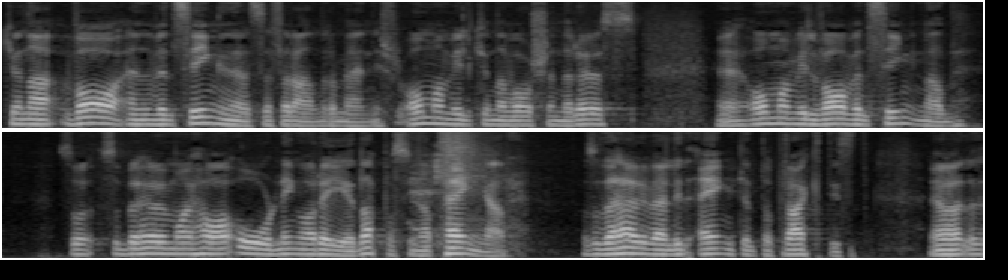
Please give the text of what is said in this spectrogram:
kunna vara en välsignelse för andra människor, om man vill kunna vara generös, eh, om man vill vara välsignad, så, så behöver man ha ordning och reda på sina pengar. Alltså det här är väldigt enkelt och praktiskt. Jag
